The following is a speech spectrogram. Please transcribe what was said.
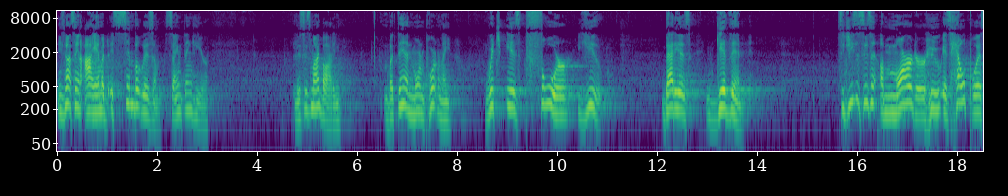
He's not saying, I am a, it's symbolism. Same thing here. This is my body. But then, more importantly, which is for you. That is given. See, Jesus isn't a martyr who is helpless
